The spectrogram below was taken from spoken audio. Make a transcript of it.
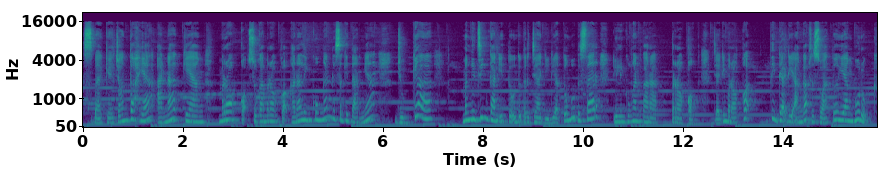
Sebagai contoh ya, anak yang merokok, suka merokok karena lingkungan di sekitarnya juga mengizinkan itu untuk terjadi. Dia tumbuh besar di lingkungan para perokok. Jadi merokok tidak dianggap sesuatu yang buruk.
